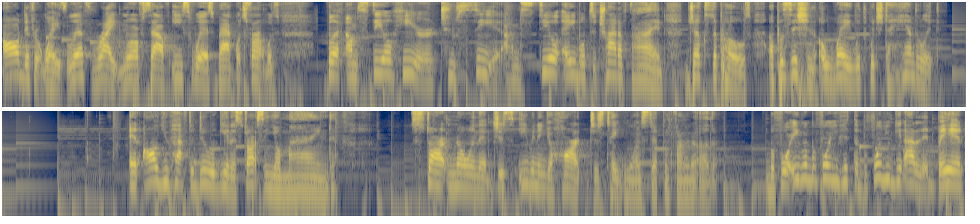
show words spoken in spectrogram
all different ways, left, right, north, south, east, west, backwards, frontwards. But I'm still here to see it. I'm still able to try to find, juxtapose a position, a way with which to handle it. And all you have to do again, it starts in your mind start knowing that just even in your heart, just take one step in front of the other. Before even before you hit the before you get out of that bed,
